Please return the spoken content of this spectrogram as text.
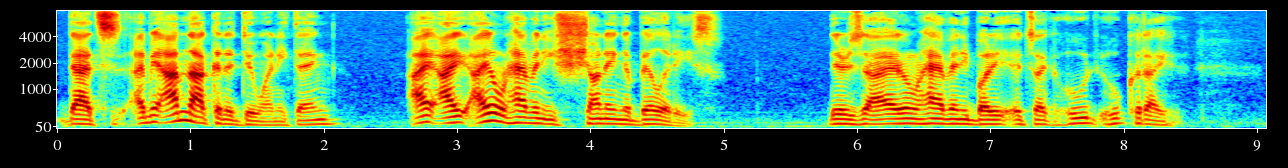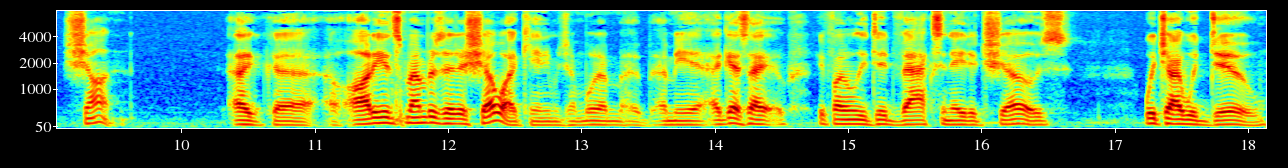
that's. I mean, I'm not going to do anything. I, I, I don't have any shunning abilities. There's I don't have anybody. It's like who who could I shun? like uh, audience members at a show. I can't even. I mean, I guess I if I only did vaccinated shows, which I would do,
